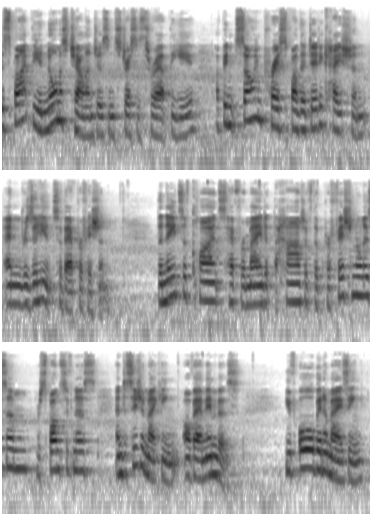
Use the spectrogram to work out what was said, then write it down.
Despite the enormous challenges and stresses throughout the year, I've been so impressed by the dedication and resilience of our profession. The needs of clients have remained at the heart of the professionalism, responsiveness, and decision making of our members. You've all been amazing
